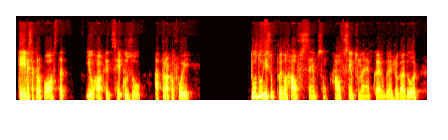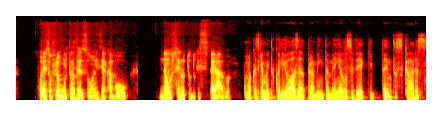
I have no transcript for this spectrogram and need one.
teve essa proposta e o Rockets recusou. A troca foi tudo isso pelo Ralph Sampson. Ralph Sampson na época era um grande jogador, porém sofreu muitas lesões e acabou não sendo tudo o que se esperava. Uma coisa que é muito curiosa para mim também é você ver que tantos caras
